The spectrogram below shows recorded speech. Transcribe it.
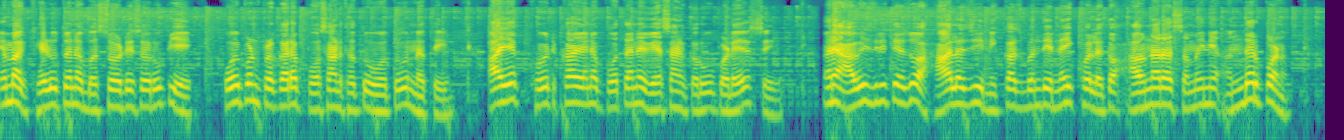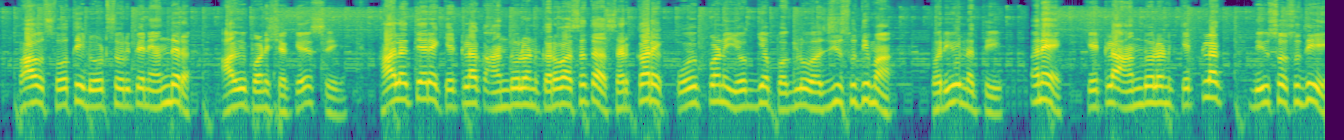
એમાં ખેડૂતોને બસો અઢીસો રૂપિયે કોઈ પણ પ્રકારે પોષણ થતું હોતું નથી. આ એક ખોટ ખાઈ અને પોતાને વેચાણ કરવું પડે છે. અને આવી જ રીતે જો હાલ હજી નિકાસબંધી નહીં ખોલે તો આવનારા સમયની અંદર પણ ભાવ સોથી દોઢસો રૂપિયાની અંદર આવી પણ શકે છે. હાલ અત્યારે કેટલાક આંદોલન કરવા છતાં સરકારે કોઈ પણ યોગ્ય પગલું હજી સુધીમાં ભર્યું નથી. અને કેટલા આંદોલન કેટલાક દિવસો સુધી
